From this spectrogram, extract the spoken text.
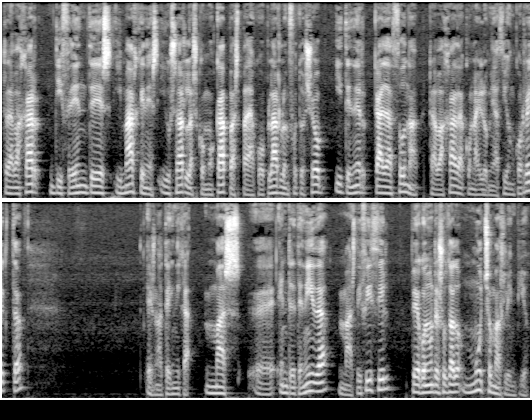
trabajar diferentes imágenes y usarlas como capas para acoplarlo en Photoshop y tener cada zona trabajada con la iluminación correcta. Es una técnica más eh, entretenida, más difícil, pero con un resultado mucho más limpio.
